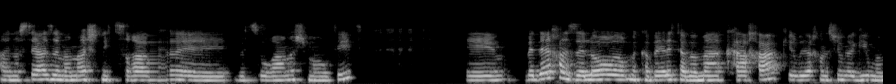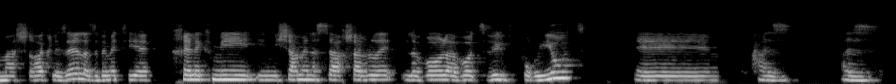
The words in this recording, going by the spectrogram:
הנושא הזה ממש נצרב אה, בצורה משמעותית. בדרך כלל זה לא מקבל את הבמה ככה, כאילו בדרך כלל אנשים לא יגיעו ממש רק לזה, אלא זה באמת יהיה חלק מ... אם אישה מנסה עכשיו לבוא לעבוד סביב פוריות, אז, אז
